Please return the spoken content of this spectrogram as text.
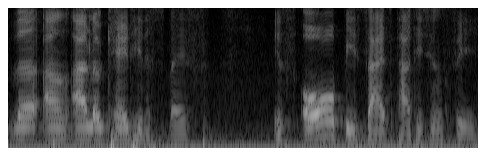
the unallocated space is all besides partition C.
